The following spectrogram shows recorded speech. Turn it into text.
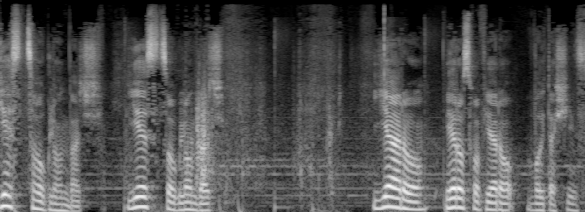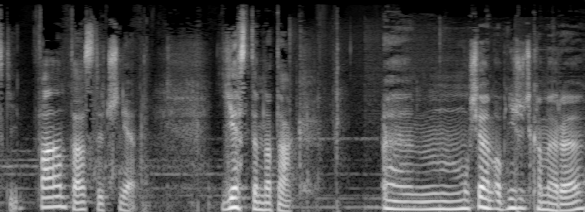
Jest co oglądać. Jest co oglądać. Jaro, Jarosław Jaro Wojtasiński. Fantastycznie. Jestem na tak. Em, Musiałem obniżyć kamerę,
